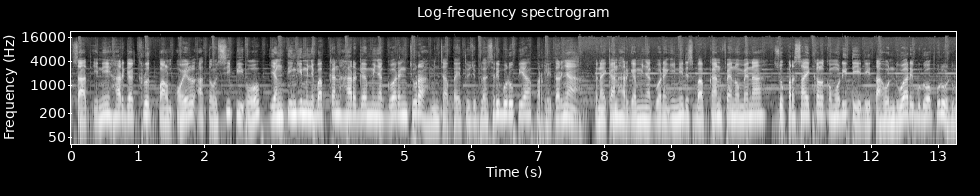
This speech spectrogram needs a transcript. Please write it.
saat ini harga crude palm oil atau CPO yang tinggi menyebabkan harga minyak goreng curah mencapai Rp17.000 per liternya. Kenaikan harga minyak goreng ini disebabkan fenomena super cycle commodity di tahun 2020-2021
